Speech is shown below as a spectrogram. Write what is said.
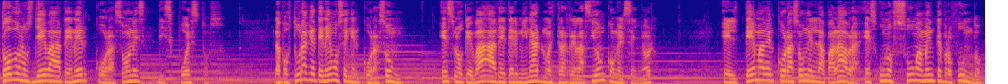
Todo nos lleva a tener corazones dispuestos. La postura que tenemos en el corazón es lo que va a determinar nuestra relación con el Señor. El tema del corazón en la palabra es uno sumamente profundo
